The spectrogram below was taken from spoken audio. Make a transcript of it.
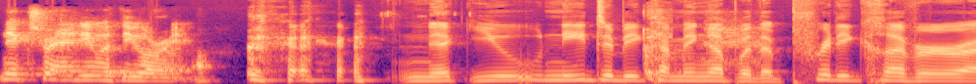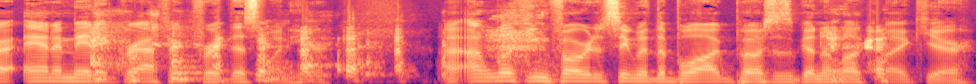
Nick's trying to do with the Oreo. Nick, you need to be coming up with a pretty clever uh, animated graphic for this one here. I'm looking forward to seeing what the blog post is going to look like here.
